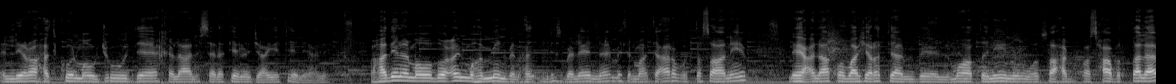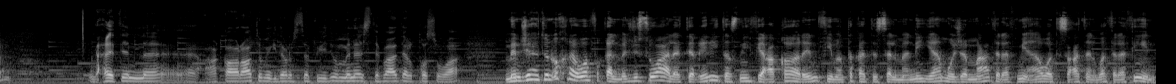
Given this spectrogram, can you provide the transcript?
اللي راح تكون موجودة خلال السنتين الجايتين يعني. فهذين الموضوعين مهمين بالنسبة لنا مثل ما تعرف التصانيف لها علاقة مباشرة بالمواطنين وصاحب وأصحاب الطلب. بحيث إن عقاراتهم يقدرون يستفيدون منها الاستفاده القصوى. من جهة أخرى وافق المجلس على تغيير تصنيف عقار في منطقة السلمانية مجمع 339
